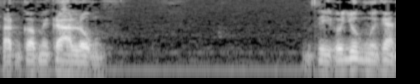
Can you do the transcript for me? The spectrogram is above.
ท่านก็ไม่กล้าลงบางทีก็ยุ่งเหมือนกัน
